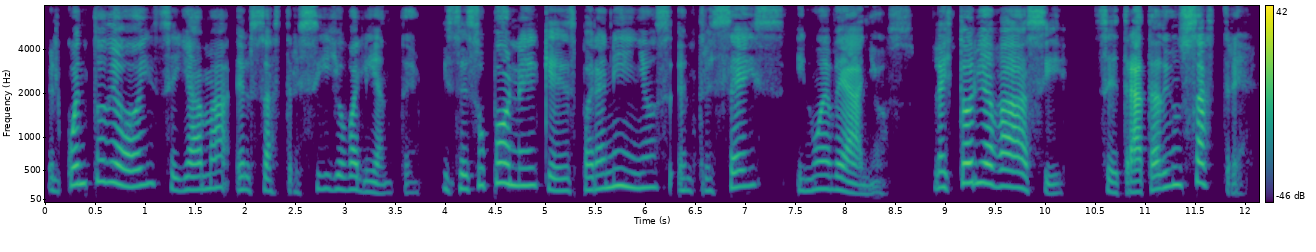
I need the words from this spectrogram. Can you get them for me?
El cuento de hoy se llama El sastrecillo valiente y se supone que es para niños entre 6 y 9 años. La historia va así. Se trata de un sastre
